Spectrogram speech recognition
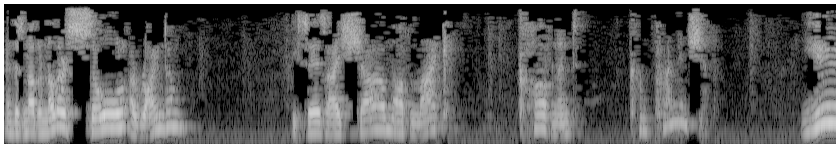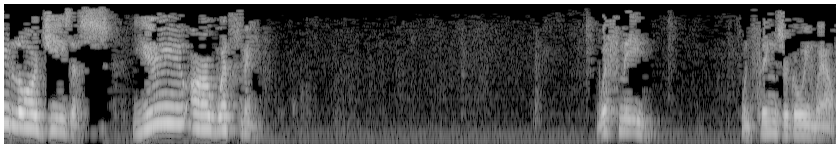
and there's not another soul around him, he says, I shall not lack covenant companionship. You, Lord Jesus, you are with me. With me when things are going well.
